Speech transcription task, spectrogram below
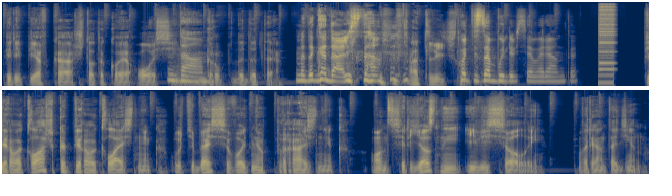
перепевка «Что такое осень» Да. группы ДДТ. Мы догадались, да. Отлично. Хоть и забыли все варианты. Первоклашка, первоклассник, у тебя сегодня праздник. Он серьезный и веселый. Вариант один.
